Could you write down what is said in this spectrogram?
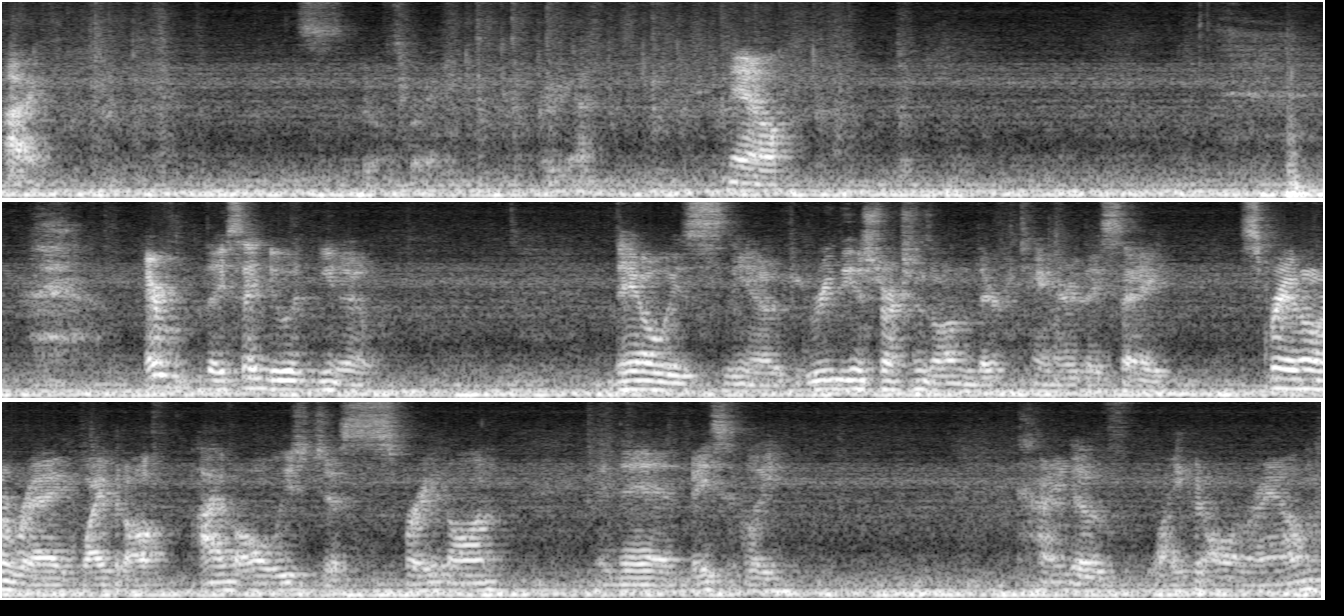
All right. Now, every, they say do it, you know, they always, you know, if you read the instructions on their container, they say spray it on a rag, wipe it off. I've always just spray it on and then basically kind of wipe it all around.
